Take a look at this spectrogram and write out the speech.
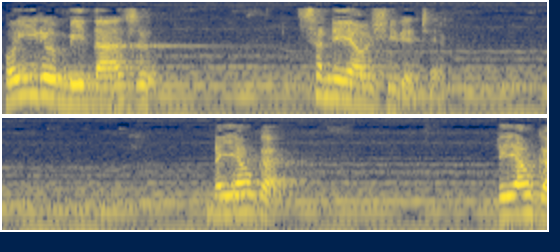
ဘုန်းကြီးတို့မိသားစု12ယောက်ရှိတဲ့ထဲနှစ်ယောက်က တယောက်က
